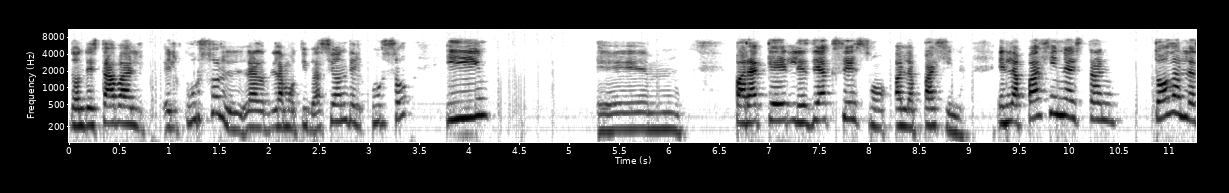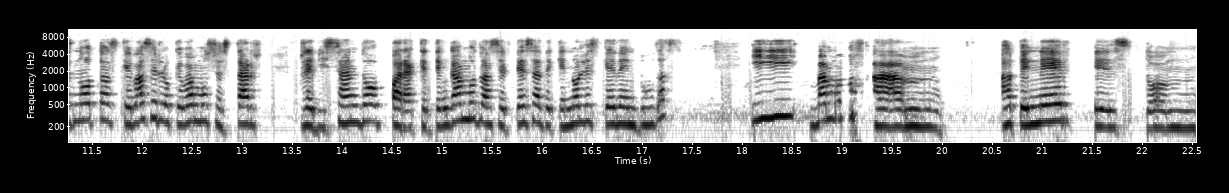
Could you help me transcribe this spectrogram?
donde estaba el, curso, la, motivación del curso y em, para que les dé acceso a la página. En la página están todas las notas que va a ser lo que vamos a estar revisando para que tengamos la certeza de que no les queden dudas y vamos a, mm, a tener esto. Mm,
